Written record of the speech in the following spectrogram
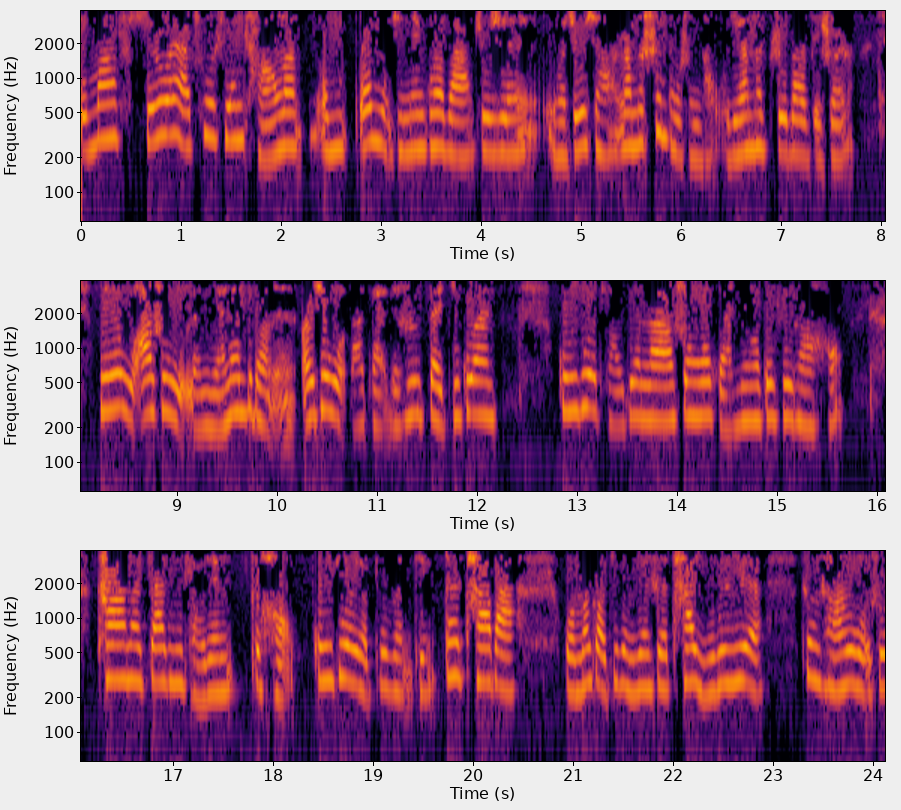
我妈随着我俩处的时间长了，我我母亲那块吧，就是我就想让他渗透渗透，我就让他知道这事儿。因为我二十五了，年龄不等人，而且我吧在的是在机关。工作条件啦，生活环境啊都非常好。他呢，家庭条件不好，工作也不稳定。但是他吧，我们搞基本建设，他一个月正常，如果说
